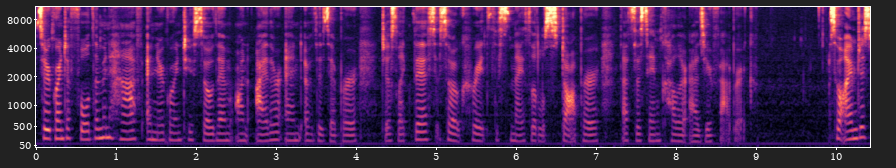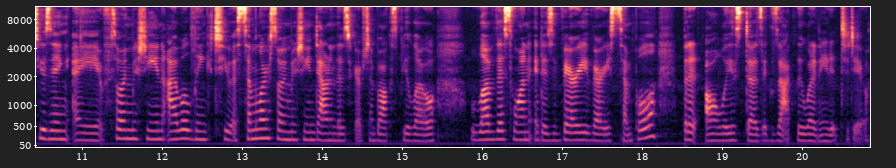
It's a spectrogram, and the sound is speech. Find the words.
So you're going to fold them in half and you're going to sew them on either end of the zipper just like this so it creates this nice little stopper that's the same color as your fabric. So I'm just using a sewing machine. I will link to a similar sewing machine down in the description box below. Love this one. It is very, very simple, but it always does exactly what I need it to do.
